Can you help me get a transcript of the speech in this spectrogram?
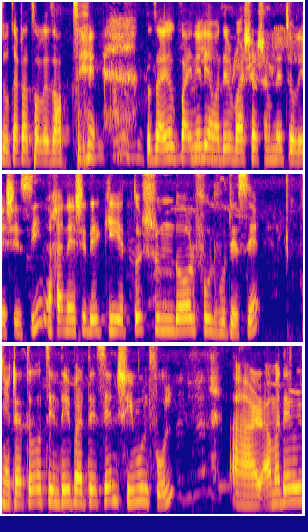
জুতাটা চলে যাচ্ছে। তো যাই হোক ফাইনালি আমাদের বাসার সামনে চলে এসেছি। এখানে এসে দেখি এত সুন্দর ফুল ফুটেছে। এটা তো চিনতেই পারতেছেন, শিমুল ফুল। আর আমাদের ওই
